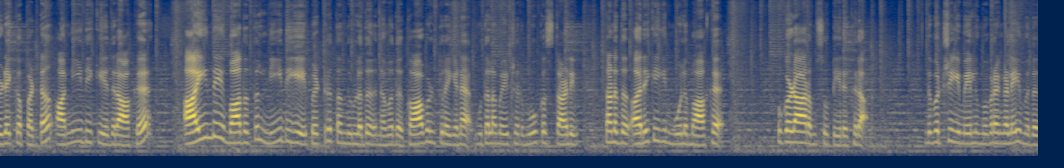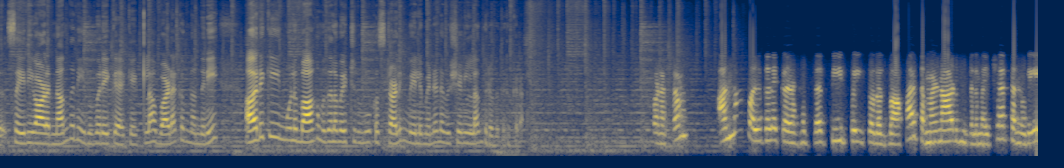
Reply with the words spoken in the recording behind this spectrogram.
இழைக்கப்பட்ட அநீதிக்கு எதிராக ஐந்தே மாதத்தில் நீதியை பெற்று தந்துள்ளது நமது காவல்துறை என முதலமைச்சர் மு ஸ்டாலின் தனது அறிக்கையின் மூலமாக புகழாரம் சூட்டியிருக்கிறார். இது பற்றிய மேலும் விவரங்களை எமது செய்தியாளர் நந்தினி விவரிக்க கேட்கலாம். வணக்கம் நந்தினி. அறிக்கையின் மூலமாக முதலமைச்சர் மு ஸ்டாலின் மேலும் என்னென்ன விஷயங்கள் எல்லாம் தெரிவித்திருக்கிறார்? வணக்கம். அண்ணா பல்கலைக்கழகத்த தீர்ப்பை தொடர்பாக தமிழ்நாடு முதலமைச்சர் தன்னுடைய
